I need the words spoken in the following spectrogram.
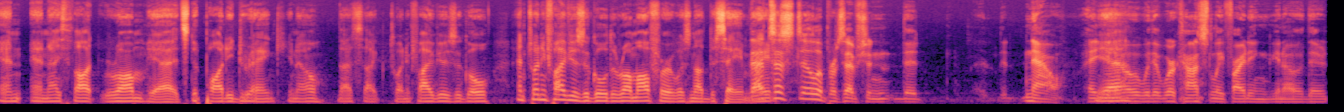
And and I thought rum yeah it's the party drink you know that's like 25 years ago. And 25 years ago the rum offer was not the same That's right? a, still a perception that now, uh, you Yeah. know, we're constantly fighting. You know, there.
